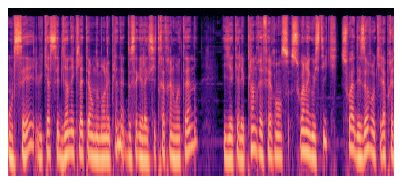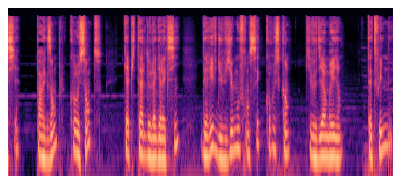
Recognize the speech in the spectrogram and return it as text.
On le sait, Lucas s'est bien éclaté en nommant les planètes de sa galaxie très très lointaine, et il y a calé plein de références soit linguistiques, soit à des œuvres qu'il appréciait. Par exemple, Coruscant, capitale de la galaxie, dérive du vieux mot français Coruscant, qui veut dire brillant. Tatooine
